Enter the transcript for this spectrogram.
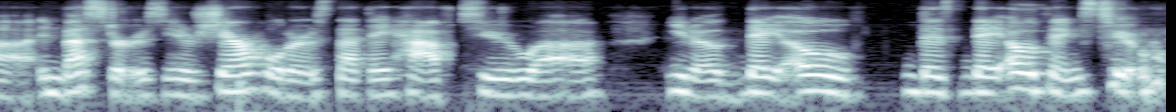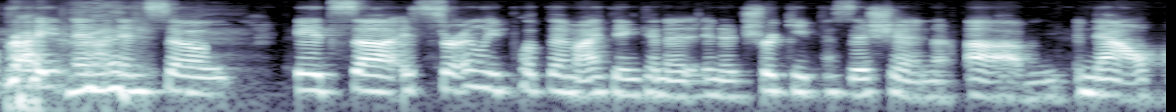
uh, investors, you know, shareholders that they have to, uh, you know, they owe this, they owe things to, right? And, Right. and so it's uh, it's certainly put them, I think, in a in a tricky position um, now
